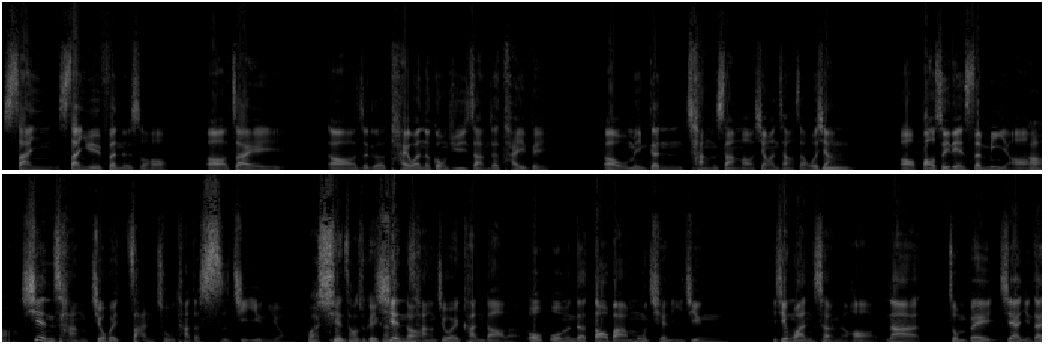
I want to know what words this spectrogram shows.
三三月份的时候，哦、呃，在啊、呃、这个台湾的工具机展在台北，啊、呃，我们跟厂商哦，相关厂商，我想哦、保持一点神秘啊，哦、现场就会展出它的实际应用了。哇，现场就可以看到，现场就会看到了。我我们的刀把目前已经已经完成了哈、哦，那准备现在已经在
